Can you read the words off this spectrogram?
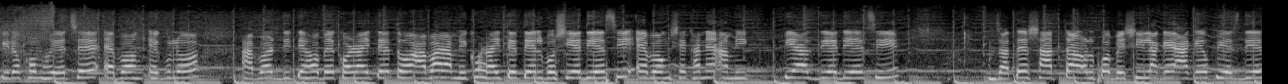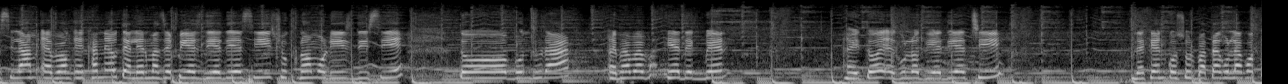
কীরকম হয়েছে এবং এগুলো আবার দিতে হবে কড়াইতে। তো আবার আমি কড়াইতে তেল বসিয়ে দিয়েছি এবং সেখানে আমি পেঁয়াজ দিয়ে দিয়েছি। যাতে স্বাদটা অল্প বেশি লাগে, আগেও পেঁয়াজ দিয়েছিলাম এবং এখানেও তেলের মাঝে পেঁয়াজ দিয়ে দিয়েছি, শুকনো মরিচ দিয়েছি তো বন্ধুরা, এভাবে বানিয়ে দেখবেন। এই তো এগুলো দিয়ে দিয়েছি। দেখেন কচুর পাতাগুলো কত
